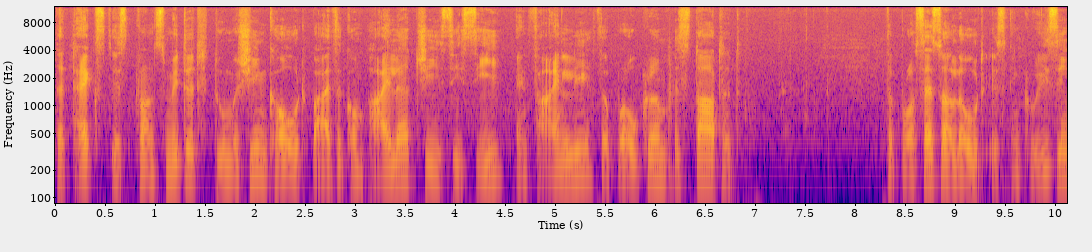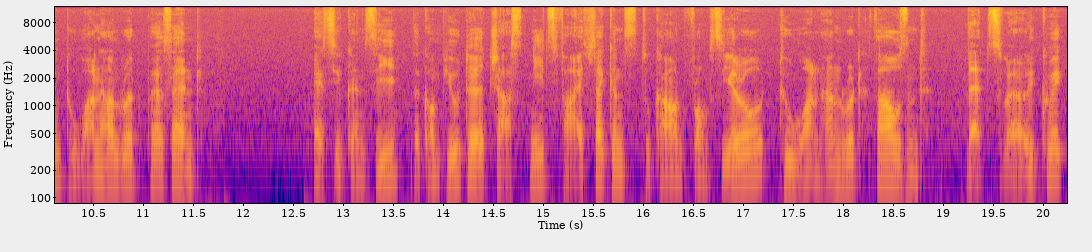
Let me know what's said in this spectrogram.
The text is transmitted to machine code by the compiler GCC and finally the program is started. The processor load is increasing to 100%. As you can see, the computer just needs 5 seconds to count from 0 to 100,000. That's very quick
